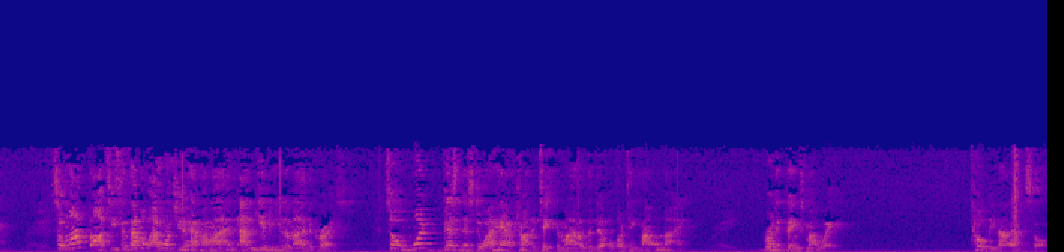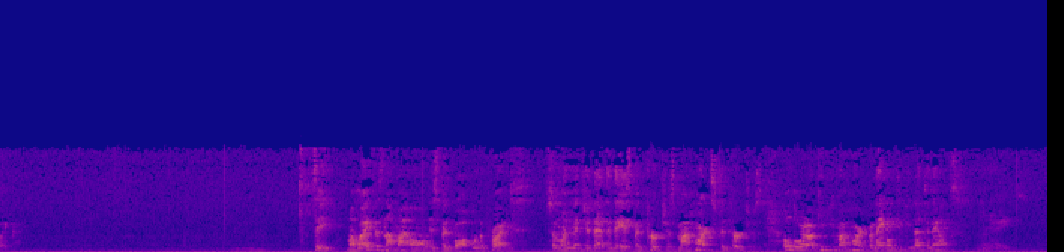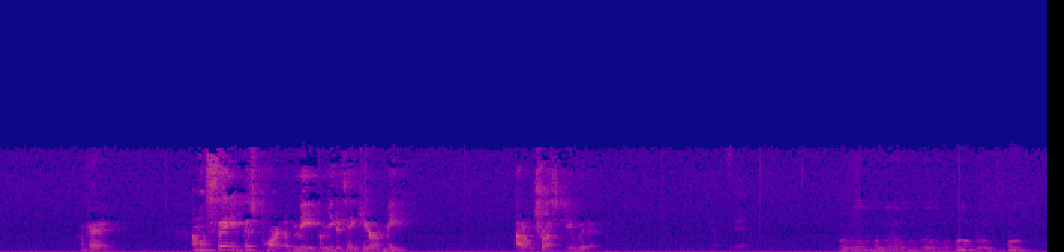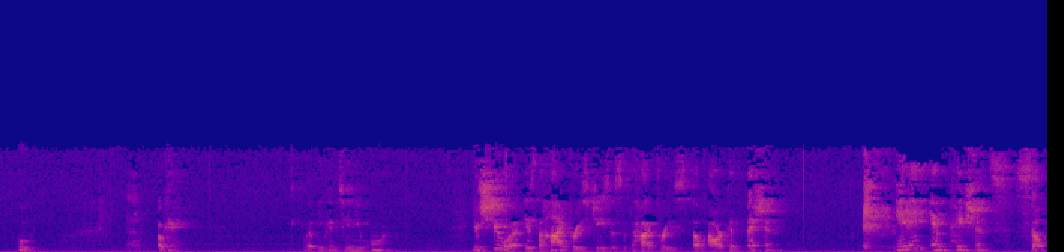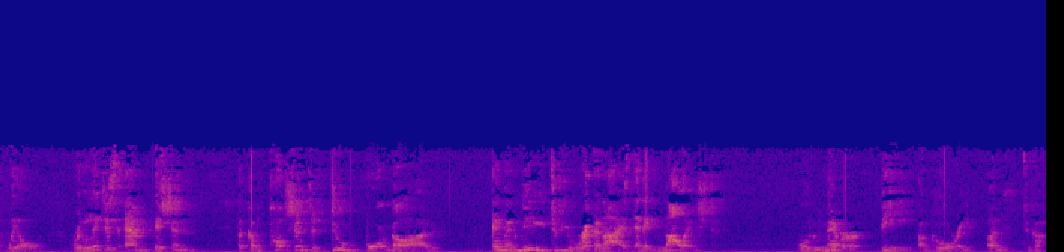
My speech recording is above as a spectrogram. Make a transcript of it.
So my thoughts, he says, I, I want you to have my mind. I'm giving you the mind of Christ. So what business do I have trying to take the mind of the devil or take my own mind? Running things my way. Totally not apostolic. See, my life is not my own. It's been bought with a price. Someone mentioned that today. It's been purchased. My heart's been purchased. Oh, Lord, I'll give you my heart, but I ain't going to give you nothing else. Right. Okay? I'm going to save this part of me for me to take care of me. I don't trust you with it. That's it. Ooh, ooh, ooh, ooh, ooh, ooh, ooh, ooh. Okay. Let me continue on. Yeshua is the high priest, Jesus is the high priest of our confession. Any impatience, self will, religious ambition, the compulsion to do for God, and the need to be recognized and acknowledged will never be a glory unto God.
